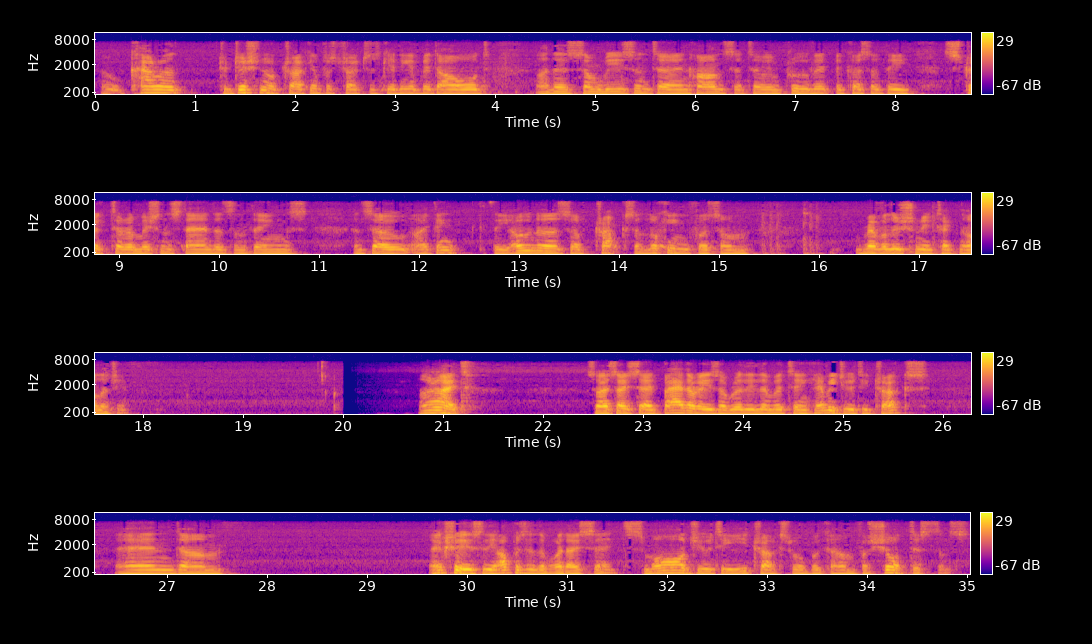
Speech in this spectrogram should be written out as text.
uh, current traditional truck infrastructure is getting a bit old. Uh, there's some reason to enhance it, to improve it because of the stricter emission standards and things. And so I think the owners of trucks are looking for some revolutionary technology. All right. So as I said, batteries are really limiting heavy-duty trucks, and um, actually it's the opposite of what I said. Small-duty e-trucks will become for short distance.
